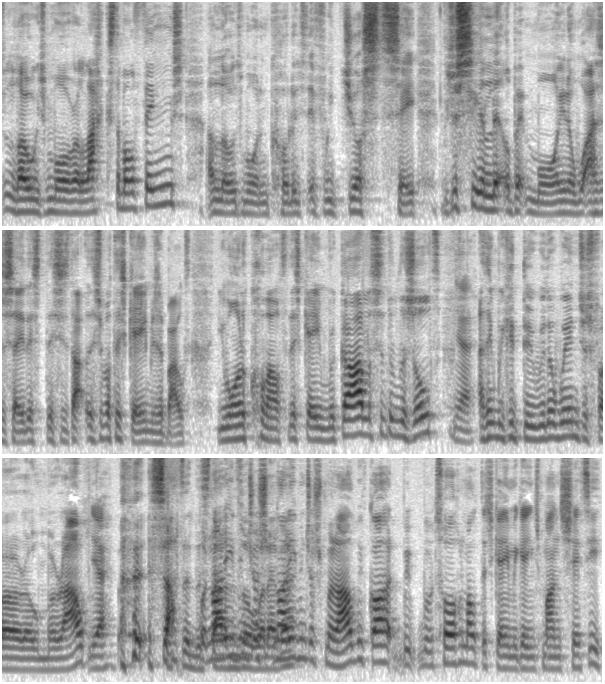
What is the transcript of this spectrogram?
loads more relaxed about things and loads more encouraged if we just see if we just see a little bit more you know as I say this this is that this is what this game is about. You want to come out of this game regardless of the result. Yeah. I think we could do with a win just for our own morale. Yeah. Sat in the but stands not even or just whatever. not even just morale. We've got we, we were talking about this game against Man City.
